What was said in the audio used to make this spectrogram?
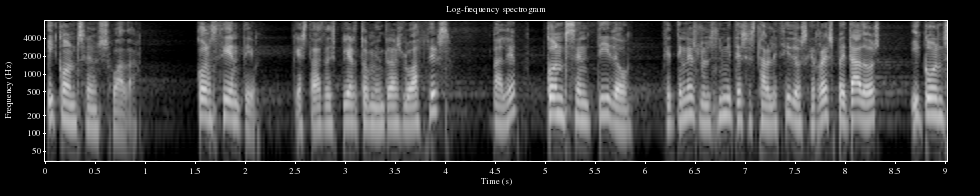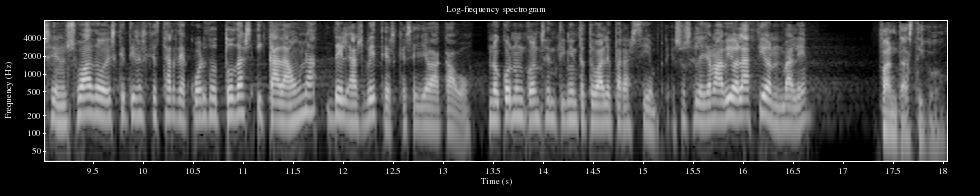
y consensuada. Consciente, que estás despierto mientras lo haces, ¿vale? Consentido, que tienes los límites establecidos y respetados. Y consensuado es que tienes que estar de acuerdo todas y cada una de las veces que se lleva a cabo. No con un consentimiento te vale para siempre. Eso se le llama violación, ¿vale? Fantástico.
